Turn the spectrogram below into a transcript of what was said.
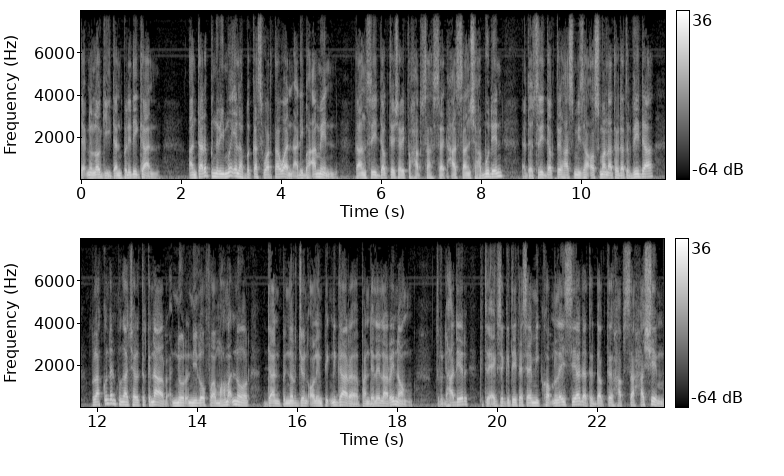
teknologi dan pendidikan. Antara penerima ialah bekas wartawan Adibah Amin, Tan Sri Dr. Sharifah Hafsah Said Hassan Shahabuddin, Datuk Sri Dr. Hasmizah Osman atau Datuk Vida, pelakon dan pengacara terkenal Nur Nilofa Muhammad Nur dan penerjun Olimpik Negara Pandelela Renong. Turut hadir Ketua Eksekutif SME Corp Malaysia Datuk Dr. Hafsah Hashim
